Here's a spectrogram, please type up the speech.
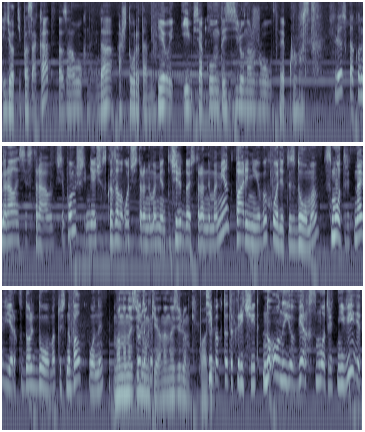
идет типа закат за окнами, да, а шторы там белые, и вся комната зелено-желтая просто. Плюс, как умирала сестра. Вы все помнишь, я еще сказала очень странный момент. Очередной странный момент. Парень ее выходит из дома, смотрит наверх вдоль дома, то есть на балконы. Но она на Кто-то зеленке, она на зеленке падает. Типа кто-то кричит, но он ее вверх смотрит, не видит,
